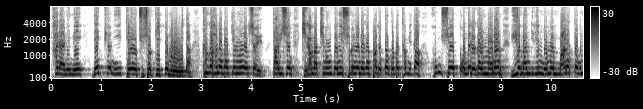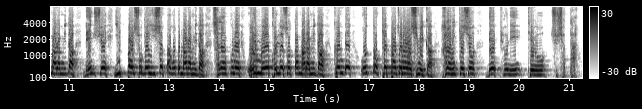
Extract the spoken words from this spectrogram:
하나님이 내 편이 되어 주셨기 때문입니다. 그거 하나밖에는 없어요. 다윗은 기가 막힌 웅덩이 수렁에 내가 빠졌다 고백합니다. 홍수에 또 내려갈 만한 위험한 일이 너무 많았다고 말합니다. 맹수의 이빨 속에 있었다고도 말합니다. 사냥꾼의 올무에 걸렸었다 말합니다. 그런데 어떻게 빠져나왔습니까? 하나님께서 내 편이 되어 주셨다.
